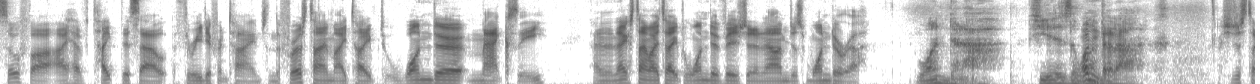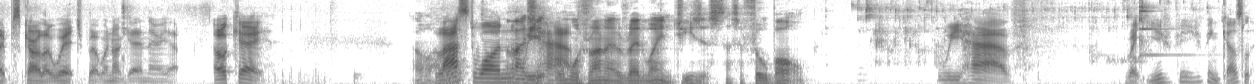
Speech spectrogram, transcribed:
So far, I have typed this out three different times. And the first time I typed Wonder Maxi, and the next time I typed Wonder Vision, and now I'm just Wanderer. Wanderer. She is the Wanderer. Wanderer. I should just type Scarlet Witch, but we're not getting there yet. Okay, Oh, last one I've we have. almost run out of red wine. Jesus, that's a full bottle. We have. Wait, you've been, you've been guzzling.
